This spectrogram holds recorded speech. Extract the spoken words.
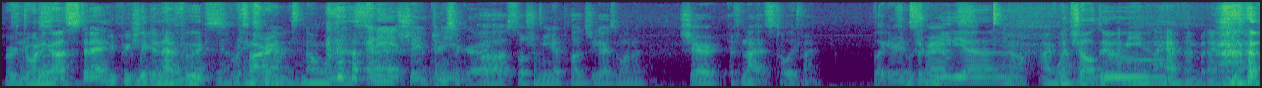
for Thanks. joining us today. We appreciate didn't you have food. Yeah. We're Thanks sorry. No worries. Any shape, any uh, social media plugs you guys want to share? If not, it's totally fine. Like your Instagram. Social Instagrams. media. no, I have What nothing. y'all do? I mean, I have them, but I they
